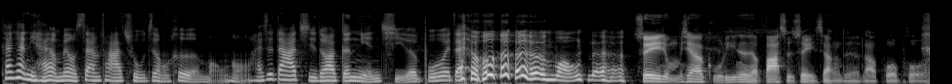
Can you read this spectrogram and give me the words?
看看你还有没有散发出这种荷尔蒙哦，还是大家其实都要更年期了，不会再有荷尔蒙了。所以我们现在要鼓励那种八十岁以上的老婆婆。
